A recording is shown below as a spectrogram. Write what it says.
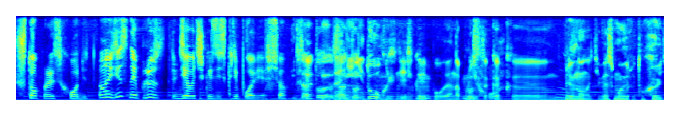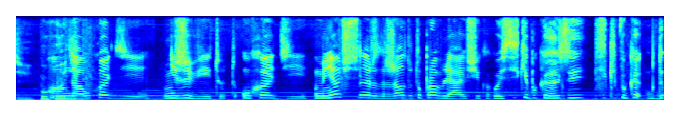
Что происходит? Ну, единственный плюс, девочка здесь криповее, все. Зато, Да зато не, не- дух не, здесь не криповая, она не просто хуже. как э, бревно на тебя смотрит, уходи, уходи. Да, уходи. Не живи тут. Уходи. Меня очень сильно раздражал тут управляющий. Какой сиськи покажи. Сиськи покажи. Да,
